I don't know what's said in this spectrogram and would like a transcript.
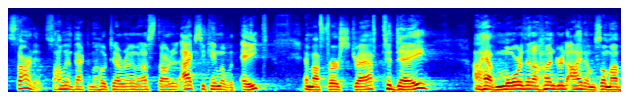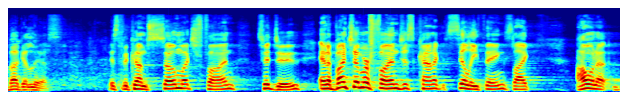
Start it. So I went back to my hotel room and I started. I actually came up with eight in my first draft. Today, I have more than 100 items on my bucket list. It's become so much fun to do. And a bunch of them are fun, just kind of silly things like, I wanna,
